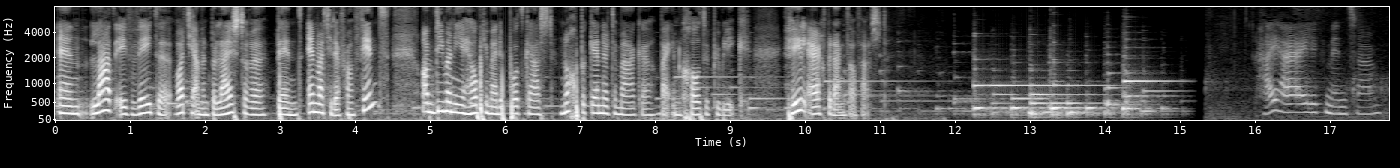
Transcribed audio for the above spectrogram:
en laat even weten wat je aan het beluisteren bent en wat je ervan vindt. Op die manier help je mij de podcast nog bekender te maken bij een groter publiek. Heel erg bedankt alvast. Hi, hi, lieve mensen.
